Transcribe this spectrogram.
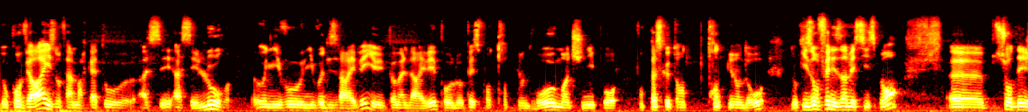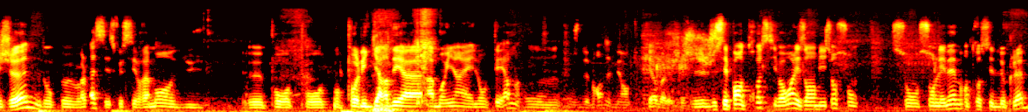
Donc on verra. Ils ont fait un mercato euh, assez, assez lourd au niveau, au niveau des arrivées. Il y a eu pas mal d'arrivées. Pour Lopez pour 30 millions d'euros, Mancini pour, presque 30 millions d'euros. Donc ils ont fait des investissements euh, sur des jeunes. Donc voilà, c'est ce que c'est vraiment pour, pour, pour, les garder à, moyen et long terme on, se demande. Mais en tout cas, je ne sais pas entre si vraiment les ambitions sont, sont, sont les mêmes entre ces deux clubs,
